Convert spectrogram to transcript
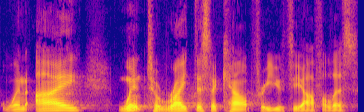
When I went to write this account for you, Theophilus,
